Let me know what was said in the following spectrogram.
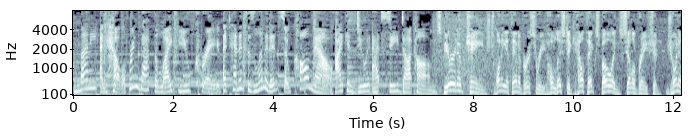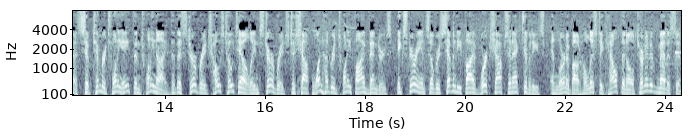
money, and health. Bring back the life you crave. Attendance is limited, so call now. I can do it at sea.com. Spirit of Change 20th Anniversary Holistic Health Expo and Celebration. Join us September 28th and 29th at the Sturbridge Host Hotel in Sturbridge to shop 125 vendors, experience over 75 workshops and activities, and learn about holistic health and alternative medicine.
